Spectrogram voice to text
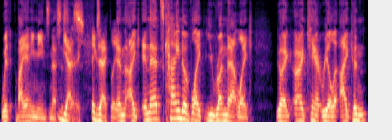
with by any means necessary Yes, exactly. and like and that's kind of like you run that like you're like i can't real i couldn't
